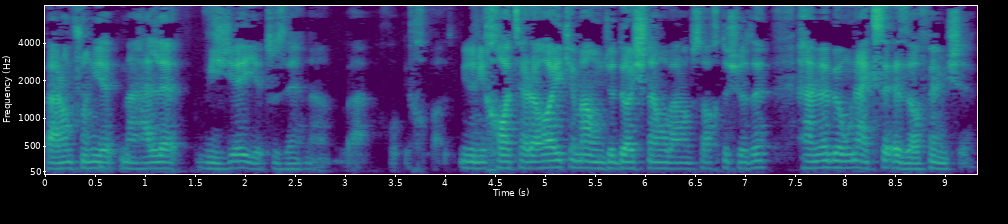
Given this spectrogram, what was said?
برام چون یه محل ویژه‌ایه تو ذهنم و می‌دونی خاطره هایی که من اونجا داشتم و برام ساخته شده همه به اون عکس اضافه میشه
